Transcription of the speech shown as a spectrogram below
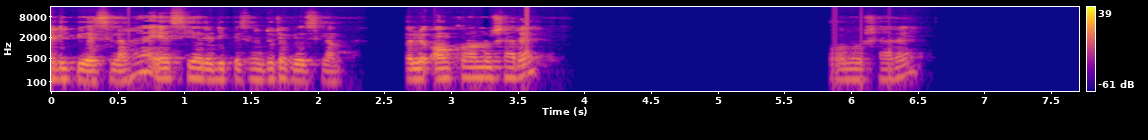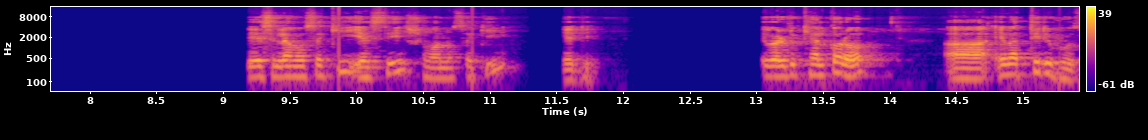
এডি পেয়েছিলাম হ্যাঁ? এসি আর এডি পেয়েছিলাম, দুটো পেয়েছিলাম। তাহলে অঙ্কন অনুসারে অনুসারে পেয়েছিলাম হচ্ছে কি? এসি সমান হচ্ছে কি? এডি এবার একটু খেয়াল করো এবার ত্রিভুজ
